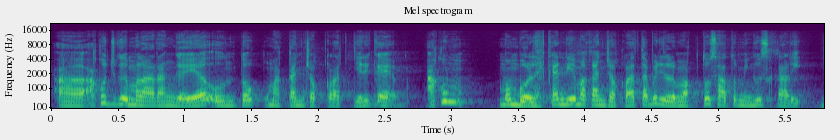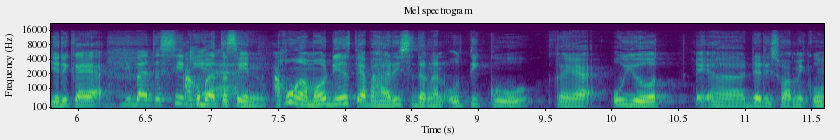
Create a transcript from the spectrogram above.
uh, aku juga melarang Gaya untuk makan coklat. Jadi kayak aku membolehkan dia makan coklat tapi dalam waktu satu minggu sekali. Jadi kayak Dibatesin Aku ya? batasin. Aku nggak mau dia setiap hari sedangkan utiku kayak Uyut eh, dari suamiku,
